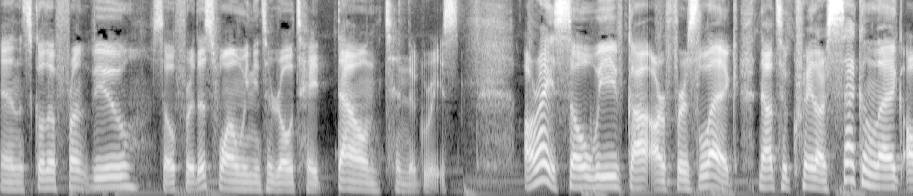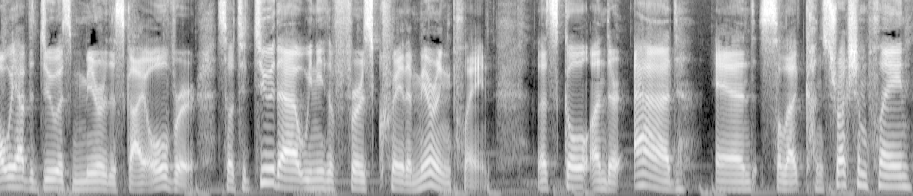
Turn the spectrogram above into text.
And let's go to front view. So for this one, we need to rotate down 10 degrees. All right, so we've got our first leg. Now to create our second leg, all we have to do is mirror this guy over. So to do that, we need to first create a mirroring plane. let's go under add and select construction plane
